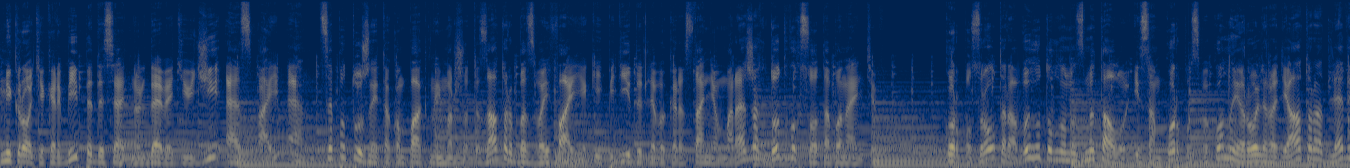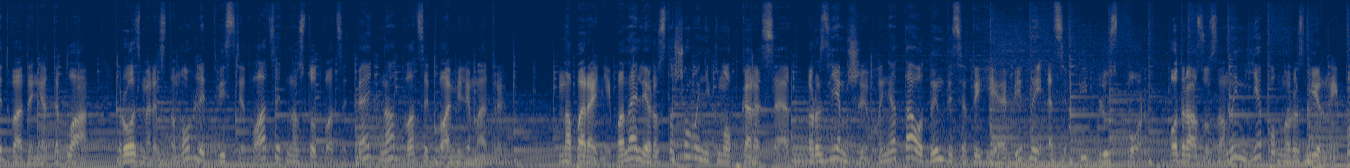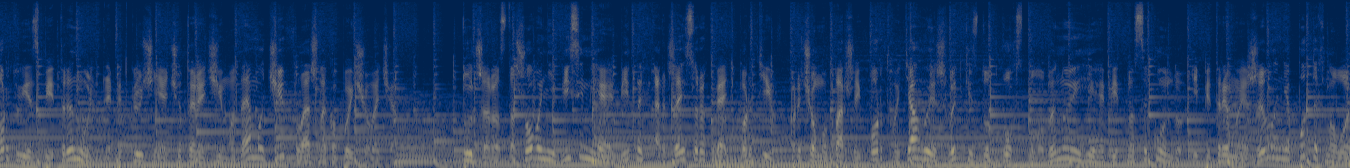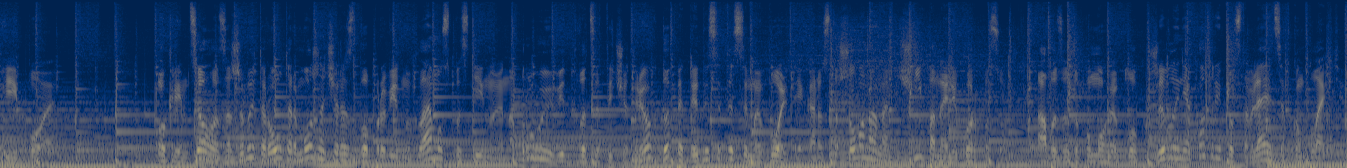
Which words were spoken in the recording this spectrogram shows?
Мікротік RB 5009UG SIN – це потужний та компактний маршрутизатор без Wi-Fi, який підійде для використання в мережах до 200 абонентів. Корпус роутера виготовлено з металу, і сам корпус виконує роль радіатора для відведення тепла. Розміри становлять 220 на 125 на 22 мм. На передній панелі розташовані кнопка Reset, роз'єм живлення та один 10 гігабітний SFP Plus порт. Одразу за ним є повнорозмірний порт USB 3.0 для підключення 4G модему чи флеш-накопичувача. Тут же розташовані 8 гігабітних RJ45 портів, причому перший порт витягує швидкість до 2,5 гігабіт на секунду і підтримує живлення по технології PoE. Окрім цього, заживити роутер можна через двопровідну клему з постійною напругою від 24 до 57 вольт, яка розташована на бічній панелі корпусу, або за допомогою блоку живлення, котрий поставляється в комплекті.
